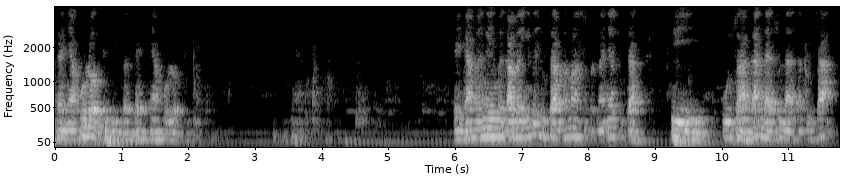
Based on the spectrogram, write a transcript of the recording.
adanya pulau di situ ceknya ya. sehingga kalau itu sudah memang sebenarnya sudah diusahakan dan sudah bisa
